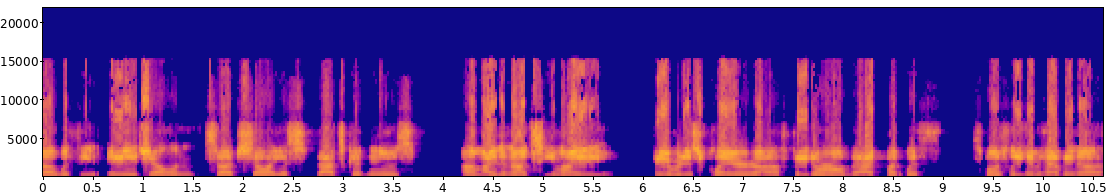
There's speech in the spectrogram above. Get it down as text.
uh, with the AHL and such. So I guess that's good news. Um, I did not see my favoriteest player, uh, Fedor, on that, but with supposedly him having a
